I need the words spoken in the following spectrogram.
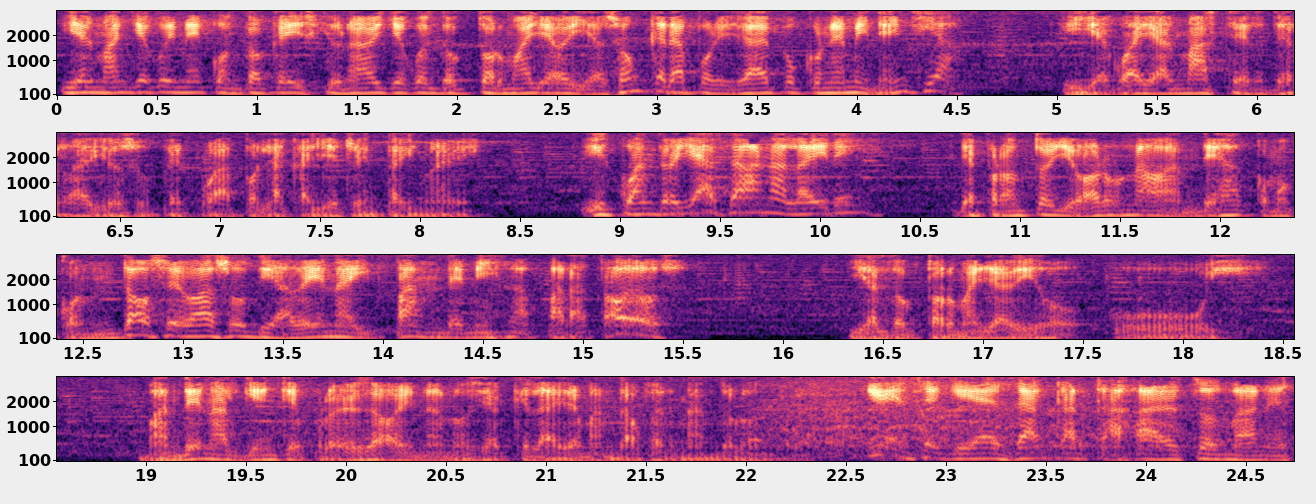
Y el man llegó y me contó que, que una vez llegó el doctor Maya Villazón, que era por esa época una eminencia. Y llegó allá al máster de Radio Super por la calle 39. Y cuando ya estaban al aire, de pronto llevaron una bandeja como con 12 vasos de avena y pan de mija para todos. Y el doctor Maya dijo, uy, Manden a alguien que pruebe esa vaina, no sea que la haya mandado Fernando Londoño. Y enseguida están carcajadas estos manes.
